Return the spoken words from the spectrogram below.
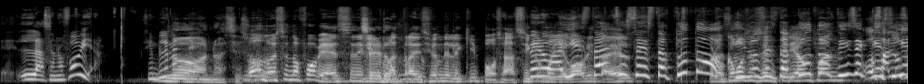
eh, la xenofobia. Simplemente. No, no es eso. No, no es xenofobia, es con la tradición del equipo. O sea, así Pero como ahí llegó están él. sus estatutos. Pero ¿cómo y se los estatutos dicen O que sea, sí los es.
